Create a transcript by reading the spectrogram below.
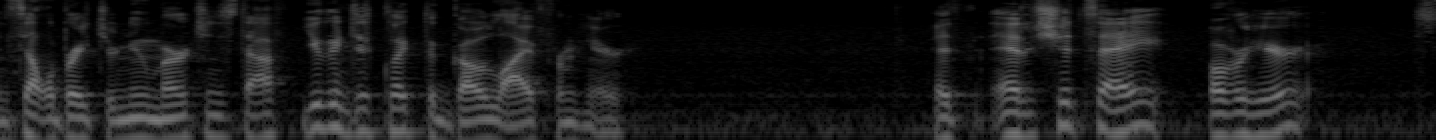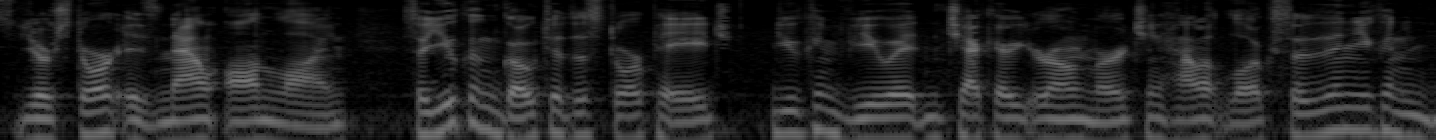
and celebrate your new merch and stuff. You can just click the go live from here. It, it should say over here, your store is now online. So you can go to the store page, you can view it and check out your own merch and how it looks. So then you can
